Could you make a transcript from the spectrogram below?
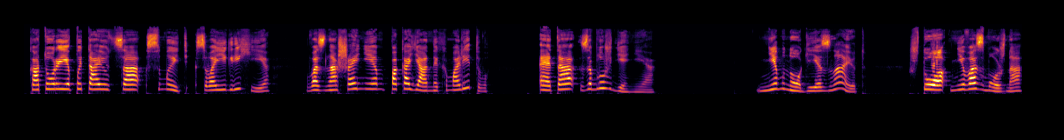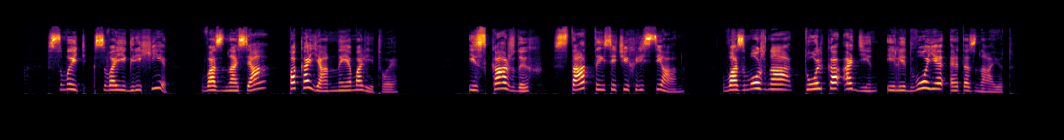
которые пытаются смыть свои грехи возношением покаянных молитв, это заблуждение. Немногие знают, что невозможно смыть свои грехи, вознося покаянные молитвы. Из каждых ста тысяч христиан, возможно, только один или двое это знают.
